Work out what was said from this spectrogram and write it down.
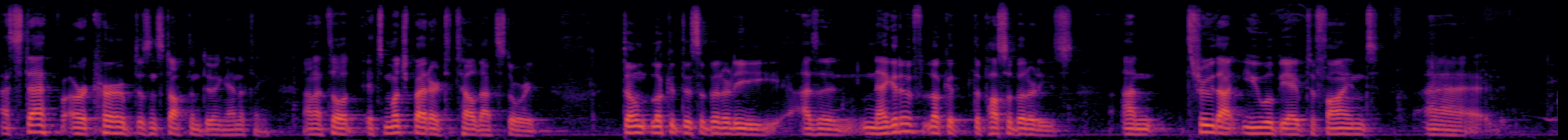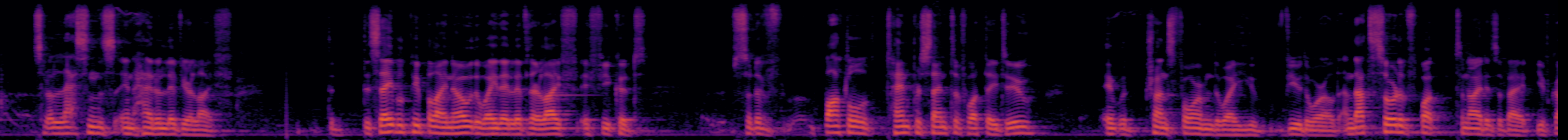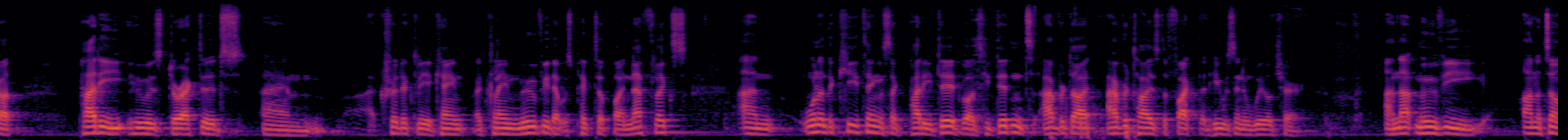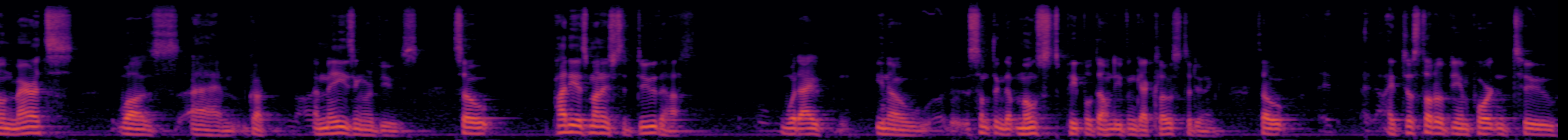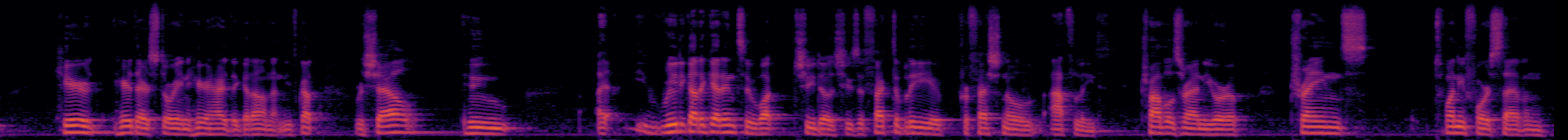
a step or a curb doesn't stop them doing anything. And I thought it's much better to tell that story. Don't look at disability as a negative, look at the possibilities. And through that, you will be able to find uh, sort of lessons in how to live your life. The disabled people I know, the way they live their life, if you could sort of bottle 10% of what they do, it would transform the way you view the world. And that's sort of what tonight is about. You've got Paddy, who has directed um, critically acclaimed, acclaimed movie that was picked up by Netflix. And one of the key things that Paddy did was he didn't advertise, advertise the fact that he was in a wheelchair. And that movie, on its own merits, was um, got amazing reviews. So Paddy has managed to do that without, you know, something that most people don't even get close to doing. So I just thought it would be important to hear hear their story and hear how they get on. And you've got Rochelle, who I, you really got to get into what she does. She's effectively a professional athlete, travels around Europe, trains 24 7,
